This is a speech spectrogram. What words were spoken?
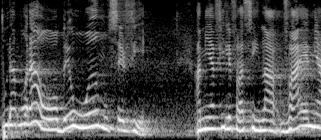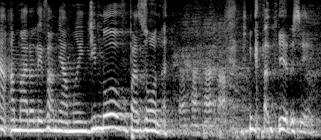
por amor à obra. Eu amo servir. A minha filha fala assim: lá, vai minha, a Mara levar minha mãe de novo para a zona. Brincadeira, gente.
